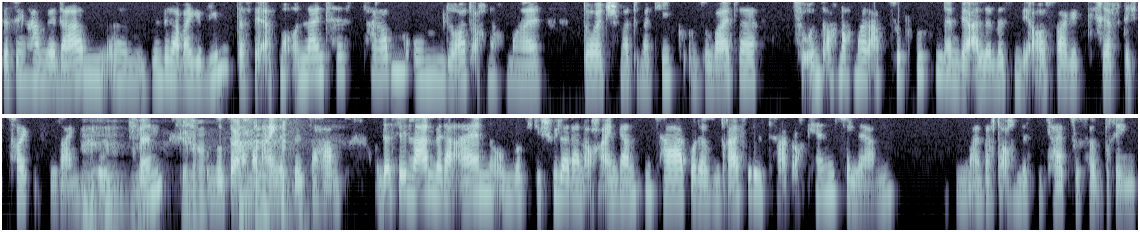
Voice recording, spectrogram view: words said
Deswegen haben wir da, ähm, sind wir dabei geblieben, dass wir erstmal Online-Tests haben, um dort auch nochmal Deutsch, Mathematik und so weiter für uns auch nochmal abzuprüfen, denn wir alle wissen, wie aussagekräftig Zeugnisse sein mhm, könnten, ja, genau. um sozusagen nochmal ein eigenes Bild zu haben. Und deswegen laden wir da ein, um wirklich die Schüler dann auch einen ganzen Tag oder so einen Dreivierteltag auch kennenzulernen, um einfach da auch ein bisschen Zeit zu verbringen.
